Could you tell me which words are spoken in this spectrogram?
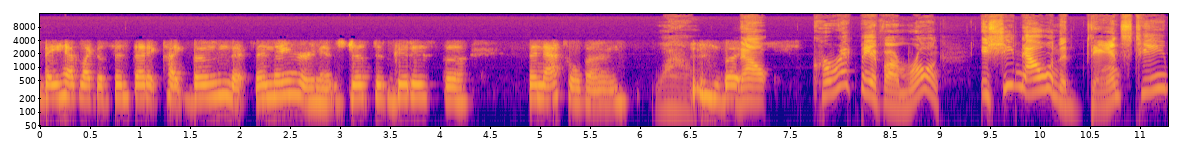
they have like a synthetic type bone that's in there, and it's just as good as the the natural bone. Wow! but now correct me if I'm wrong. Is she now on the dance team?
